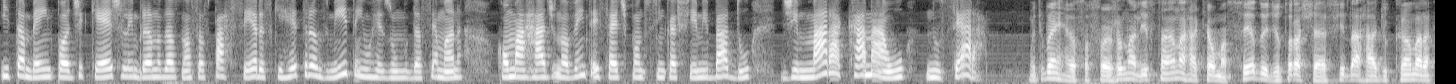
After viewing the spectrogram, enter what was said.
e também podcast, lembrando das nossas parceiras que retransmitem o resumo da semana, como a Rádio 97.5 FM Badu de Maracanaú, no Ceará. Muito bem, essa foi a jornalista Ana Raquel Macedo, editora-chefe da Rádio Câmara.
